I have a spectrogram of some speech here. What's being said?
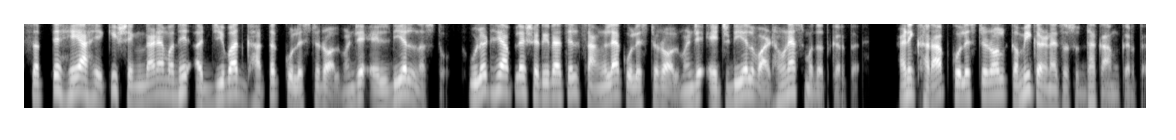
सत्य हे आहे की शेंगदाण्यामध्ये अजिबात घातक कोलेस्टेरॉल म्हणजे एलडीएल नसतो. उलट हे आपल्या शरीरातील चांगल्या कोलेस्टेरॉल म्हणजे एचडीएल वाढवण्यास मदत करतं. आणि खराब कोलेस्टेरॉल कमी करण्याचं सुद्धा काम करतं.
